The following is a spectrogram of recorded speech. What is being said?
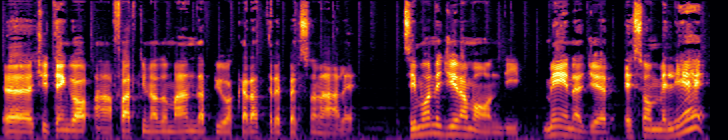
eh, ci tengo a farti una domanda più a carattere personale. Simone Giramondi, manager e sommelier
